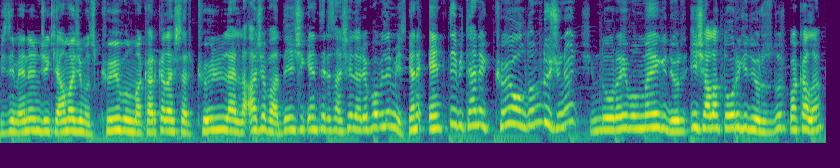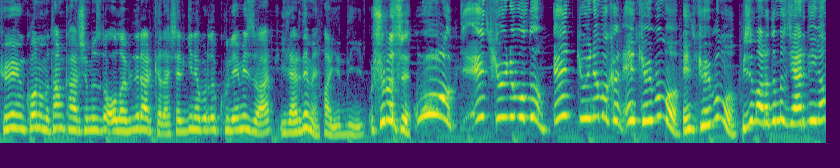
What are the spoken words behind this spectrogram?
Bizim en önceki amacımız köyü bulmak arkadaşlar. Köylülerle acaba değişik enteresan şeyler yapabilir miyiz? Yani Ent'te bir tane köy olduğunu düşünün. Şimdi orayı bulmaya gidiyoruz. İnşallah doğru gidiyoruzdur. Bakalım. Köyün konumu tam karşımızda olabilir arkadaşlar. Yine burada kulemiz var. İleride mi? Hayır değil. Şurası. Oo! Ent köyünü buldum. Ent köyüne bakın. Ent köyü bu mu? Ent köyü bu mu? Bizim aradığımız yer değil ama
